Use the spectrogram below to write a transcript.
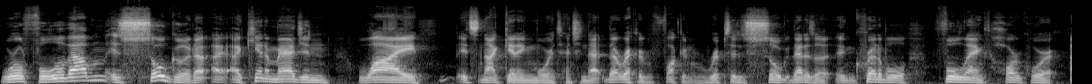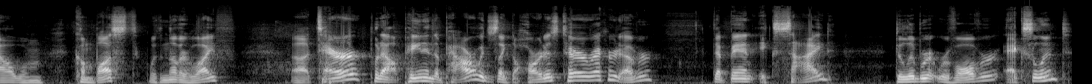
World Full of album is so good. I, I, can't imagine why it's not getting more attention. That that record fucking rips. It is so that is an incredible full length hardcore album. Combust with Another Life. Uh, Terror put out Pain in the Power, which is like the hardest Terror record ever. That band Excide, Deliberate Revolver, excellent.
